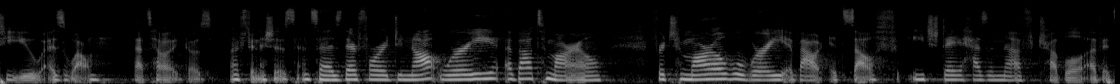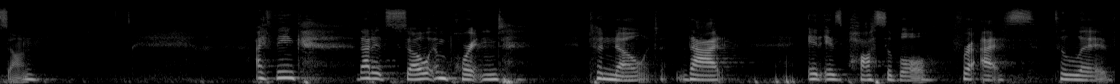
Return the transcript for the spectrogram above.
to you as well. That's how it goes. It finishes and says, Therefore, do not worry about tomorrow for tomorrow will worry about itself. Each day has enough trouble of its own. I think that it's so important to note that it is possible for us to live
